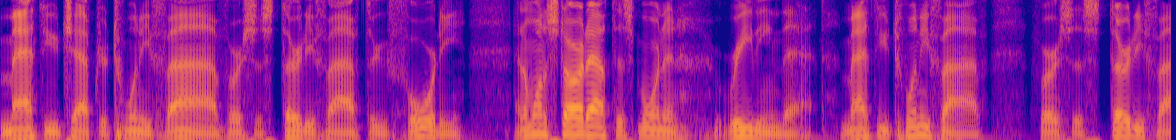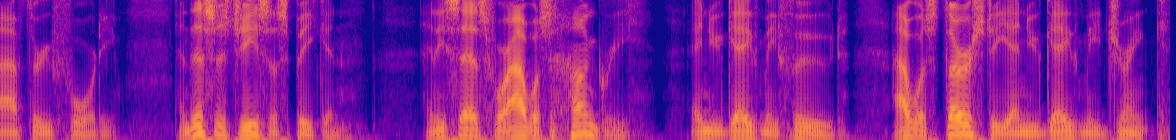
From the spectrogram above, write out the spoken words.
Matthew chapter 25, verses 35 through 40. And I want to start out this morning reading that. Matthew 25, verses 35 through 40. And this is Jesus speaking. And he says, For I was hungry, and you gave me food. I was thirsty, and you gave me drink.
